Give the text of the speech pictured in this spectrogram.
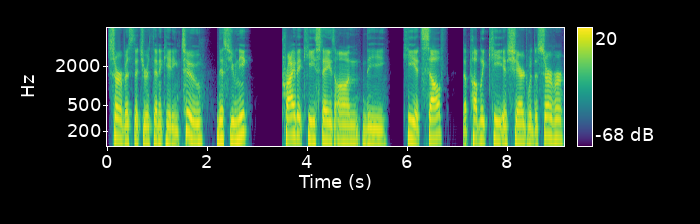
service that you're authenticating to. This unique private key stays on the key itself. The public key is shared with the server,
